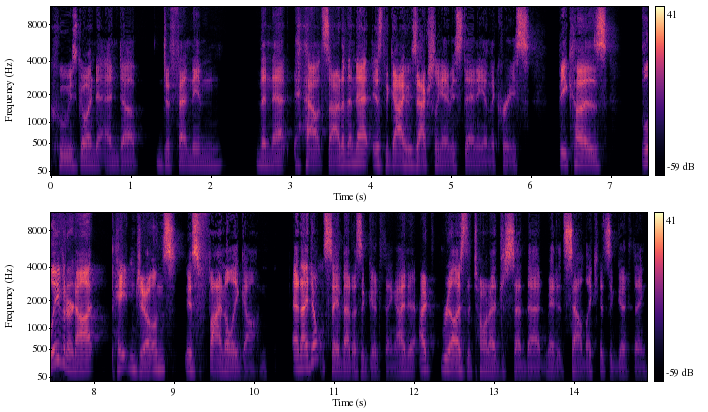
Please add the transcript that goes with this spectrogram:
who's going to end up defending the net outside of the net is the guy who's actually going to be standing in the crease. Because believe it or not, Peyton Jones is finally gone. And I don't say that as a good thing. I, I realize the tone I just said that made it sound like it's a good thing.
